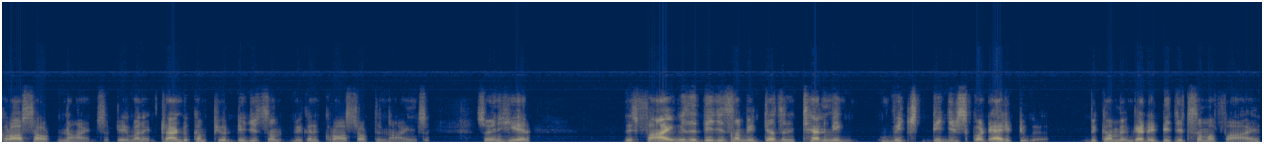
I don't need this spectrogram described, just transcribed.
cross out 9s okay when I'm trying to compute digit sum we can cross out the 9s so in here this 5 is a digit sum. It doesn't tell me which digits got added to become get a digit sum of 5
